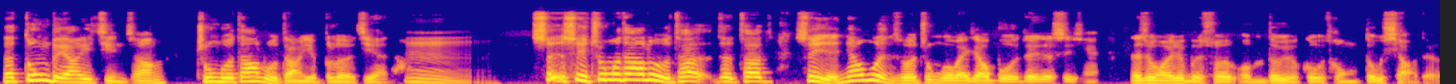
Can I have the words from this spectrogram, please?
那东北亚一紧张，中国大陆当然也不乐见了。嗯。所以，所以中国大陆他他他，所以人家问说中国外交部对这事情，那中国外交部说我们都有沟通，都晓得了，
